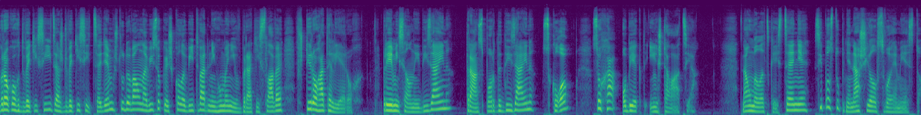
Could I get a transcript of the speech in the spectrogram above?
V rokoch 2000 až 2007 študoval na Vysokej škole výtvarných umení v Bratislave v štyroch ateliéroch. Priemyselný dizajn, transport design, sklo, socha, objekt, inštalácia. Na umeleckej scéne si postupne našiel svoje miesto.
